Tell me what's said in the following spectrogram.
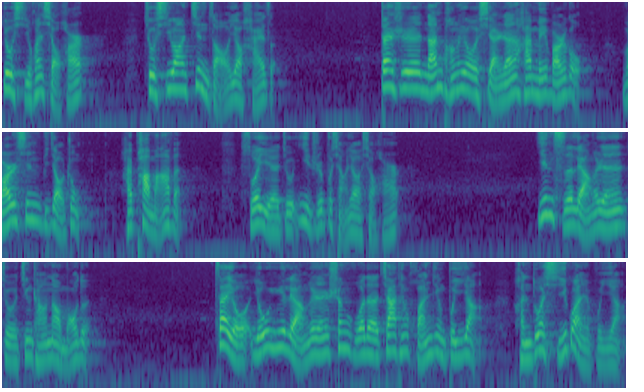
又喜欢小孩儿，就希望尽早要孩子。但是男朋友显然还没玩够，玩心比较重，还怕麻烦，所以就一直不想要小孩儿。因此两个人就经常闹矛盾。再有，由于两个人生活的家庭环境不一样，很多习惯也不一样，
